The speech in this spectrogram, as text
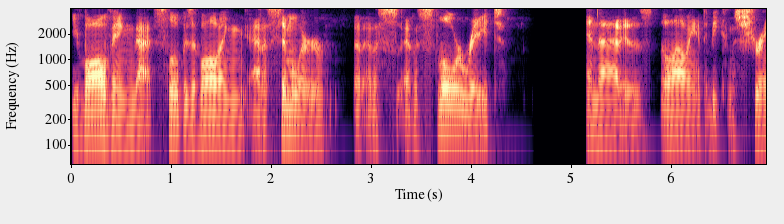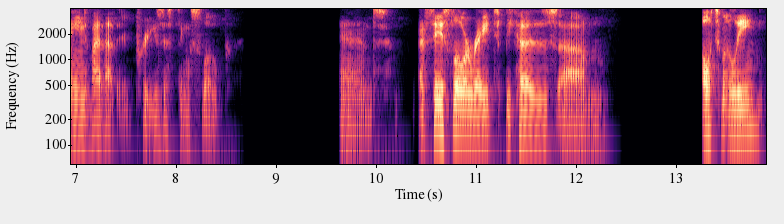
evolving, that slope is evolving at a similar, at a, at a slower rate, and that is allowing it to be constrained by that pre-existing slope. And I say slower rate because um, ultimately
